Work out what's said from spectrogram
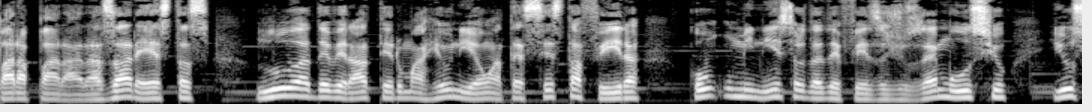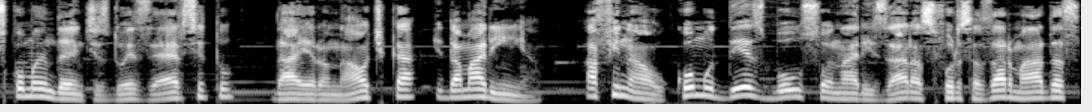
Para parar as arestas, Lula deverá ter uma reunião até sexta-feira com o ministro da Defesa José Múcio e os comandantes do Exército, da Aeronáutica e da Marinha. Afinal, como desbolsonarizar as Forças Armadas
